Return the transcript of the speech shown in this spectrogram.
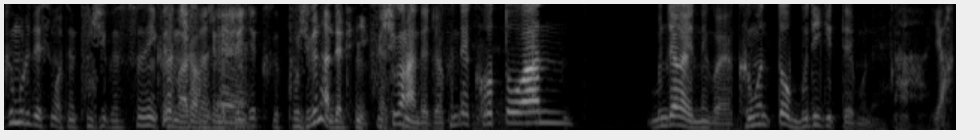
금으로 됐으면 어떤 부식은 선생님께서 그렇죠. 말씀하신 것처럼 예. 이제 그 부식은 안 될 테니까. 부식은 안 되죠. 근데 그것 또한 문제가 있는 거예요. 금은 또 무디기 때문에. 아, 약,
